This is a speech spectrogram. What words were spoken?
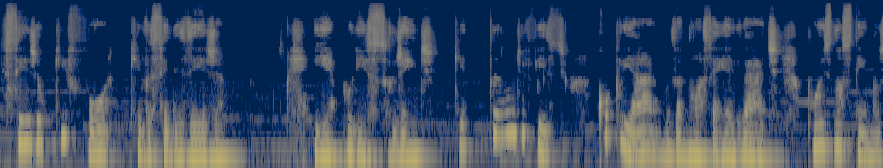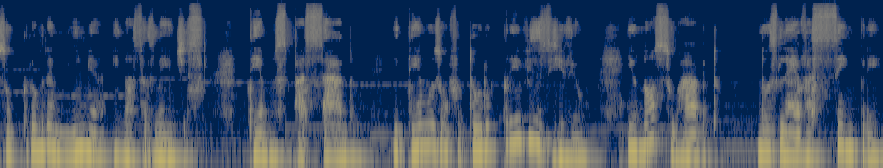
seja o que for que você deseja. E é por isso, gente, que é tão difícil cocriarmos a nossa realidade, pois nós temos um programinha em nossas mentes. Temos passado, e temos um futuro previsível, e o nosso hábito nos leva sempre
